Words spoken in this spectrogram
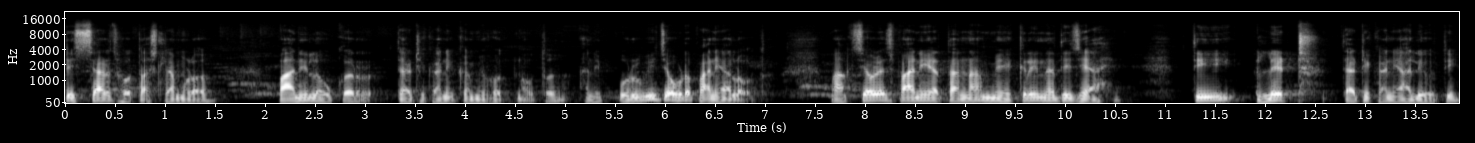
डिस्चार्ज होत असल्यामुळं पाणी लवकर त्या ठिकाणी कमी होत नव्हतं आणि पूर्वी जेवढं पाणी आलं होतं मागच्या वेळेस पाणी येताना मेहकरी नदी जी आहे ती लेट त्या ठिकाणी आली होती.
